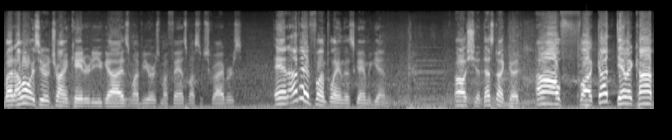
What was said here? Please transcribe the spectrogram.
But I'm always here to try and cater to you guys, my viewers, my fans, my subscribers. And I've had fun playing this game again. Oh shit, that's not good. Oh fuck, god damn it, cop!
